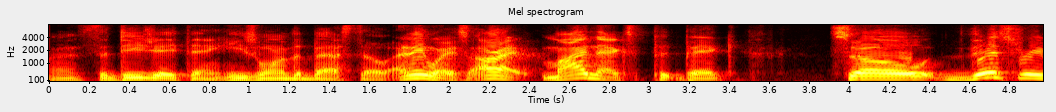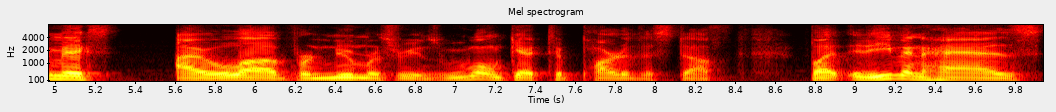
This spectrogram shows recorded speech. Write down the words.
Uh, It's the DJ thing. He's one of the best though. Anyways, all right, my next p- pick. So this remix I love for numerous reasons. We won't get to part of the stuff, but it even has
